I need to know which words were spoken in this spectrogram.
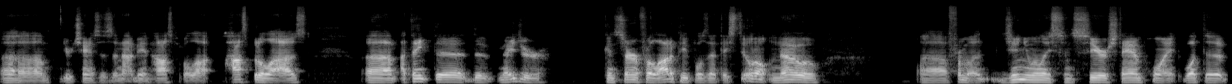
um, your chances of not being hospital hospitalized. Um, I think the the major concern for a lot of people is that they still don't know uh, from a genuinely sincere standpoint what the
